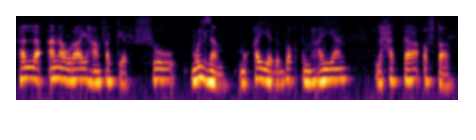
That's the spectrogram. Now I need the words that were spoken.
هلأ أنا ورايح عم فكر شو ملزم مقيد بوقت معين لحتى أفطر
